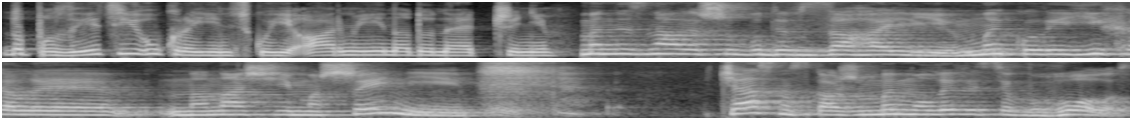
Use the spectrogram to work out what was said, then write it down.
до позиції української армії на Донеччині. Ми не знали, що буде взагалі. Ми, коли їхали на нашій машині, чесно скажу, ми молилися вголос.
